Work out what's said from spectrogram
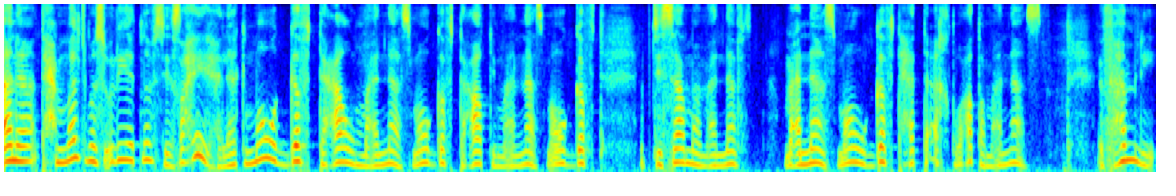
أنا تحملت مسؤولية نفسي صحيح لكن ما وقفت تعاون مع الناس ما وقفت تعاطي مع الناس ما وقفت ابتسامة مع الناس مع الناس ما وقفت حتى أخذ وعطى مع الناس. افهمني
